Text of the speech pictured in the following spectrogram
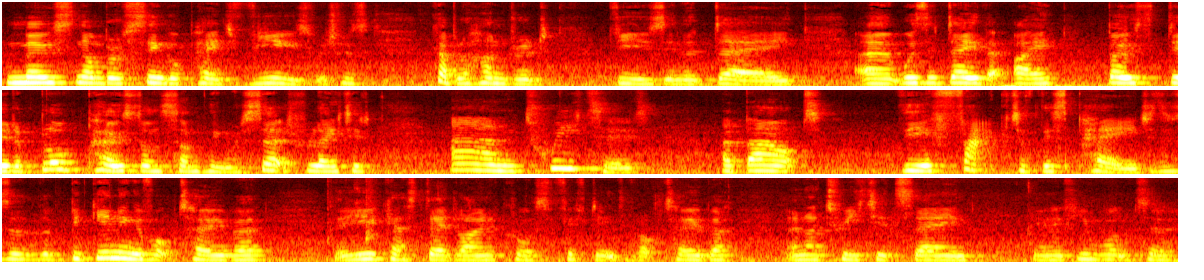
most number of single page views, which was a couple of hundred views in a day, uh, was a day that I both did a blog post on something research related and tweeted about the effect of this page. This was at the beginning of October. The UCAS deadline, of course, 15th of October, and I tweeted saying, you know, if you want to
